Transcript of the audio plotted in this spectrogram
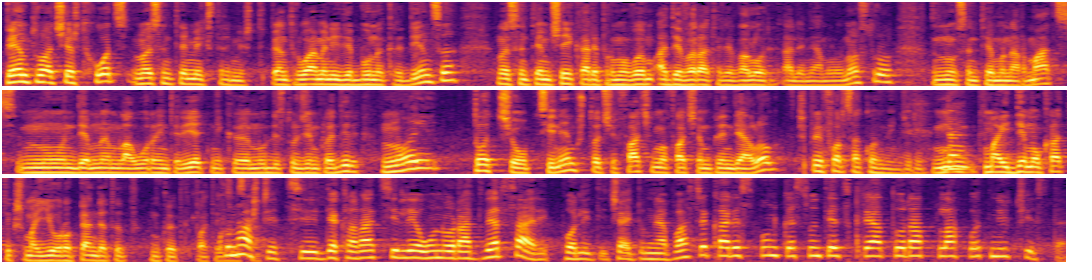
Pentru acești hoți, noi suntem extremiști. Pentru oamenii de bună credință, noi suntem cei care promovăm adevăratele valori ale neamului nostru. Nu suntem înarmați, nu îndemnăm la ură interietnică, nu distrugem clădiri. Noi tot ce obținem și tot ce facem, o facem prin dialog și prin forța convingerii. Da. Mai democratic și mai european de atât nu cred că poate Cunoașteți exista. declarațiile unor adversari politici ai dumneavoastră care spun că sunteți creatura plahotnicistă.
